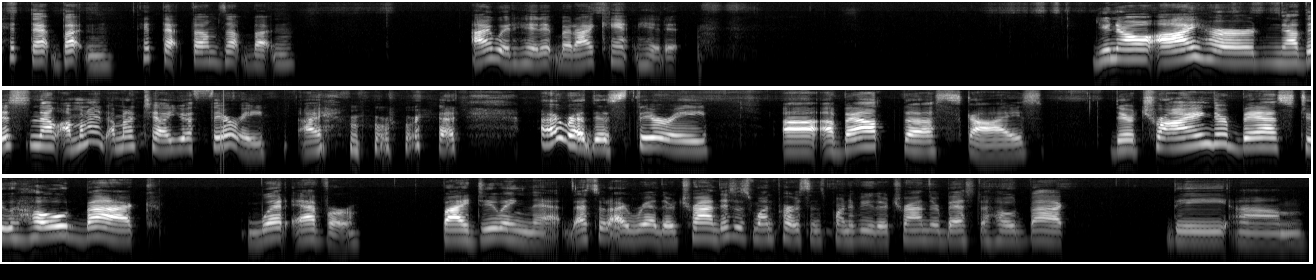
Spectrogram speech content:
hit that button. Hit that thumbs up button. I would hit it, but I can't hit it. You know, I heard now this now I'm gonna I'm gonna tell you a theory. I read I read this theory uh, about the skies they're trying their best to hold back whatever by doing that. That's what I read. They're trying, this is one person's point of view, they're trying their best to hold back the um,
